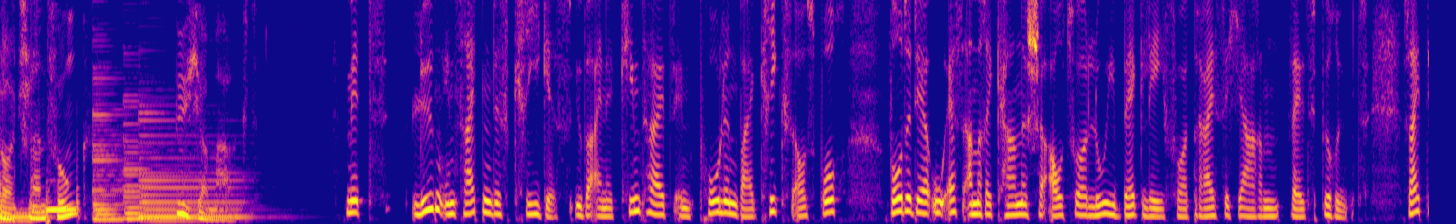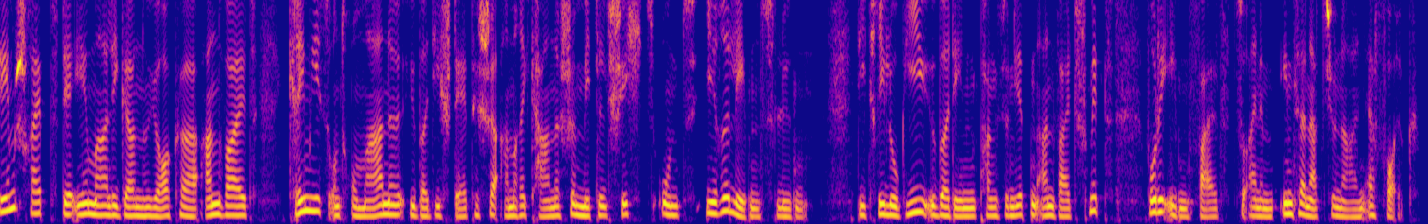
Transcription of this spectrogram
Deutschlandfunk Büchermarkt. Mit Lügen in Zeiten des Krieges über eine Kindheit in Polen bei Kriegsausbruch wurde der US-amerikanische Autor Louis Begley vor 30 Jahren weltberühmt. Seitdem schreibt der ehemalige New Yorker Anwalt Krimis und Romane über die städtische amerikanische Mittelschicht und ihre Lebenslügen. Die Trilogie über den pensionierten Anwalt Schmidt wurde ebenfalls zu einem internationalen Erfolg.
